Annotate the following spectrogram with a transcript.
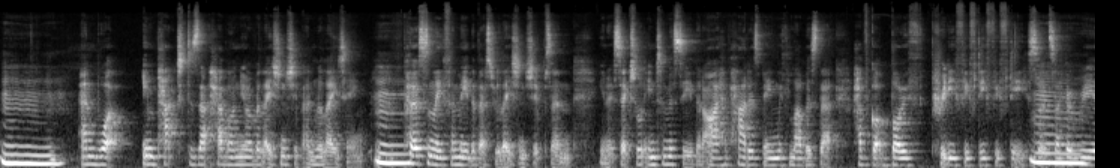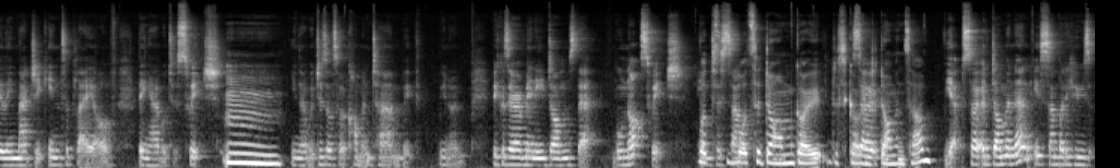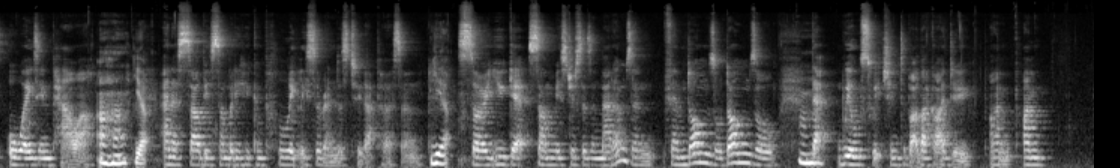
Mm. and what impact does that have on your relationship and relating mm. personally for me the best relationships and you know sexual intimacy that i have had has been with lovers that have got both pretty 50-50 so it's like a really magic interplay of being able to switch Mm. you know which is also a common term with you know because there are many doms that will not switch into What's sub what's a dom? Go just go So- into dom and sub. yep so a dominant is somebody who's always in power Uh huh. Yep. and a sub is somebody who completely surrenders to that person. Yep. So you get some mistresses and madams and femdoms or doms or Mm-hmm. that will switch into but like I do. I'm I'm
